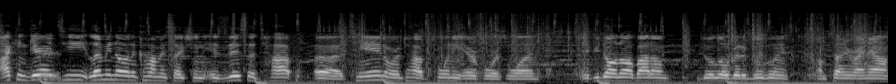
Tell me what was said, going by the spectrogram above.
I can guarantee. Let me know in the comment section. Is this a top uh, 10 or a top 20 Air Force One? And if you don't know about them, do a little bit of googling. I'm telling you right now,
